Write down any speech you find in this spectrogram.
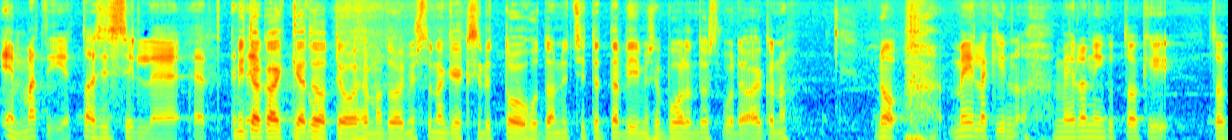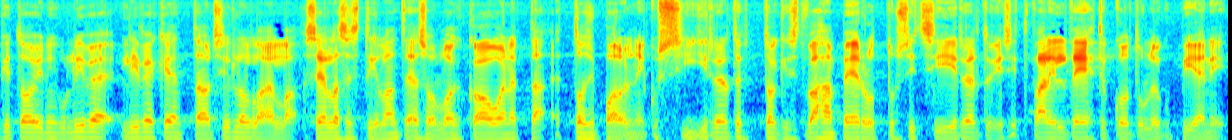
en mä tiedä. Tai siis silleen, et, Mitä kaikkea te olette ohjelmatoimistona keksinyt touhuta nyt sitten tämän viimeisen puolentoista vuoden aikana? No meilläkin, meillä niinku toki toki toi niinku live, live-kenttä on sillä lailla sellaisessa tilanteessa ollut aika kauan, että, että tosi paljon niinku siirrelty, toki sitten vähän peruttu, sitten siirrelty ja sitten välillä tehty, kun on tullut joku pieni,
